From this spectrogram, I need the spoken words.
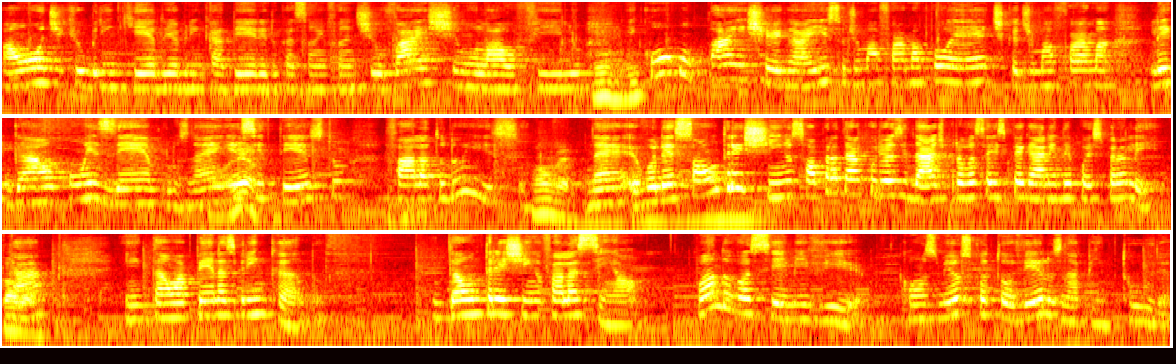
aonde que o brinquedo e a brincadeira, a educação infantil vai estimular o filho uhum. e como o pai enxergar isso de uma forma poética, de uma forma legal, com exemplos, né? Olha. E esse texto fala tudo isso. Vamos ver. Né? Eu vou ler só um trechinho, só para dar curiosidade para vocês pegarem depois para ler, tá? tá? Então, apenas brincando. Então, um trechinho fala assim, ó. Quando você me vir com os meus cotovelos na pintura,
